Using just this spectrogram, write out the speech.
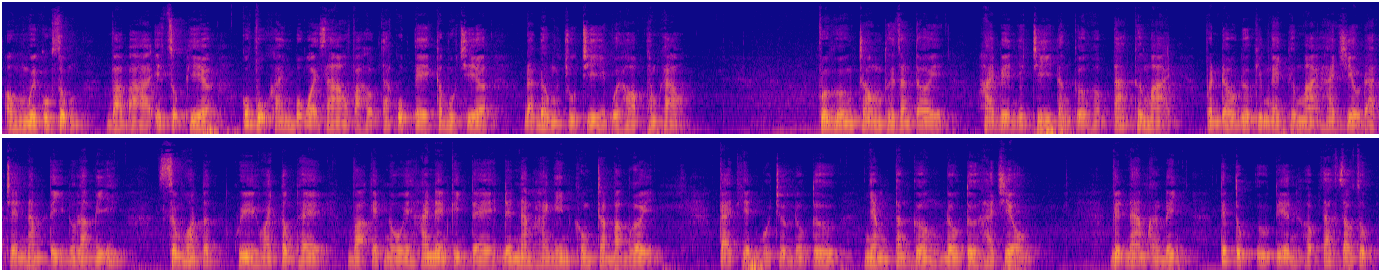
ông Nguyễn Quốc Dũng và bà Itsopia, Quốc vụ Khanh Bộ Ngoại giao và Hợp tác Quốc tế Campuchia đã đồng chủ trì buổi họp tham khảo. Phương hướng trong thời gian tới, hai bên nhất trí tăng cường hợp tác thương mại, phấn đấu đưa kim ngạch thương mại hai chiều đạt trên 5 tỷ đô la Mỹ, sớm hoàn tất quy hoạch tổng thể và kết nối hai nền kinh tế đến năm 2030, cải thiện môi trường đầu tư nhằm tăng cường đầu tư hai chiều. Việt Nam khẳng định tiếp tục ưu tiên hợp tác giáo dục,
